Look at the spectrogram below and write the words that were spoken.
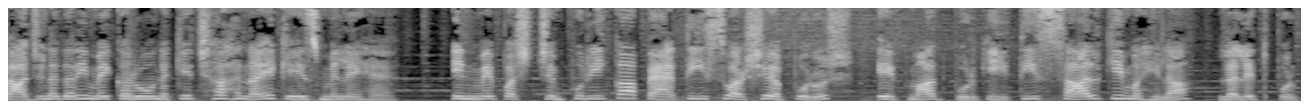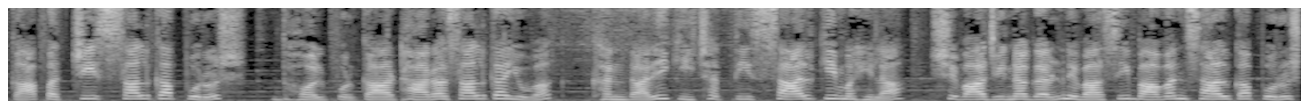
ताजनगरी में कोरोना के छह नए केस मिले हैं। इनमें पश्चिमपुरी का 35 वर्षीय पुरुष एतमादपुर की 30 साल की महिला, ललितपुर का 25 साल का पुरुष, धौलपुर का 18 साल का युवक खंडारी की 36 साल की महिला, शिवाजी नगर निवासी बावन साल का पुरुष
